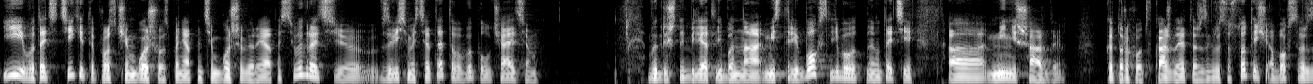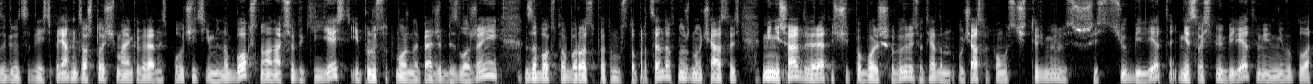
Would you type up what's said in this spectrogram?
и вот эти тикеты, просто чем больше у вас, понятно, тем больше вероятность выиграть, Э, в зависимости от этого вы получаете выигрышный билет либо на Mystery Box, либо вот на вот эти а, мини-шарды, которых вот в каждой это разыгрывается 100 тысяч, а боксов разыгрывается 200. Понятное дело, что очень маленькая вероятность получить именно бокс, но она все-таки есть, и плюс тут можно, опять же, без вложений за бокс побороться, поэтому 100% нужно участвовать. Мини-шарды, вероятность чуть побольше выиграть. Вот я там участвовал, по-моему, с 4 или с 6 билетами, не, с 8 билетами, мне выпало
